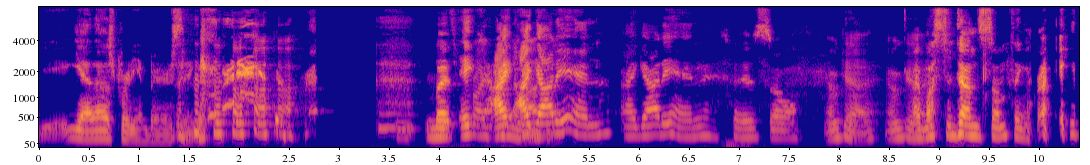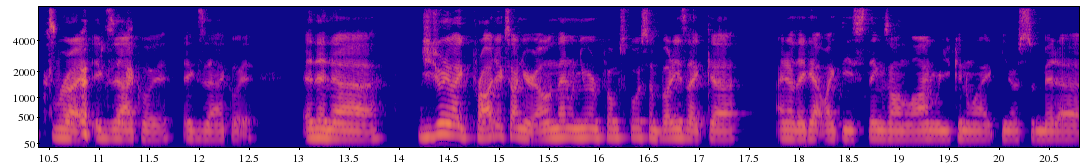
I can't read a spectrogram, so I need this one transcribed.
yeah, that was pretty embarrassing. but it, I, I got in. I got in. uh, So Okay. Okay. I must have done something right. Right. Exactly. Exactly. And then, uh, did you do any like projects on your own then when you were in film school with some buddies? Like, uh, I know they got like these things online where you can like you know submit a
